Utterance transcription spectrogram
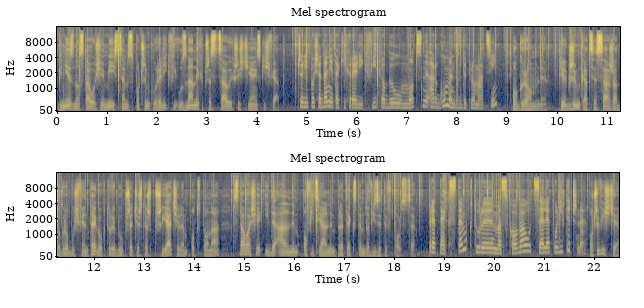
Gniezno stało się miejscem spoczynku relikwii uznanych przez cały chrześcijański świat. Czyli posiadanie takich relikwii to był mocny argument w dyplomacji? Ogromny. Pielgrzymka cesarza do grobu świętego, który był przecież też przyjacielem Ottona, stała się idealnym, oficjalnym pretekstem do wizyty w Polsce. Pretekstem, który maskował cele polityczne. Oczywiście,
